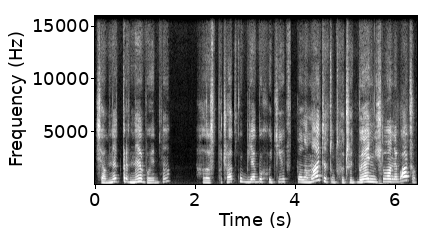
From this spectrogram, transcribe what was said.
Все, мене тепер не видно. Але спочатку б я би хотів поламати тут хоч, бо я нічого не бачу.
